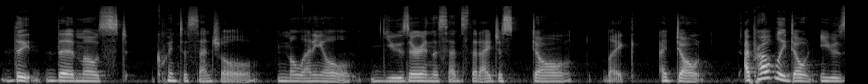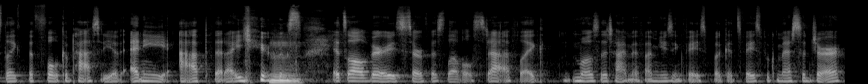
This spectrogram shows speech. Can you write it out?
the the most quintessential millennial user in the sense that I just don't like I don't I probably don't use like the full capacity of any app that I use. Mm. It's all very surface level stuff. Like most of the time if I'm using Facebook, it's Facebook Messenger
